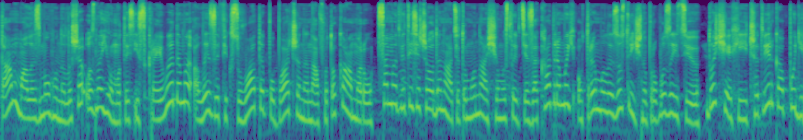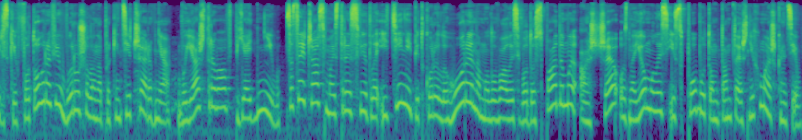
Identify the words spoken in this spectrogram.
Там мали змогу не лише ознайомитись із краєвидами, але й зафіксувати побачене на фотокамеру. Саме в 2011-му наші мисливці за кадрами й отримали зустрічну пропозицію. До Чехії четвірка подільських фотографів вирушила наприкінці червня. Вояж тривав п'ять днів. За цей час майстри світла і тіні підкорили гори, намилувались водоспадами, а ще ознайомились із побутом тамтешніх мешканців.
